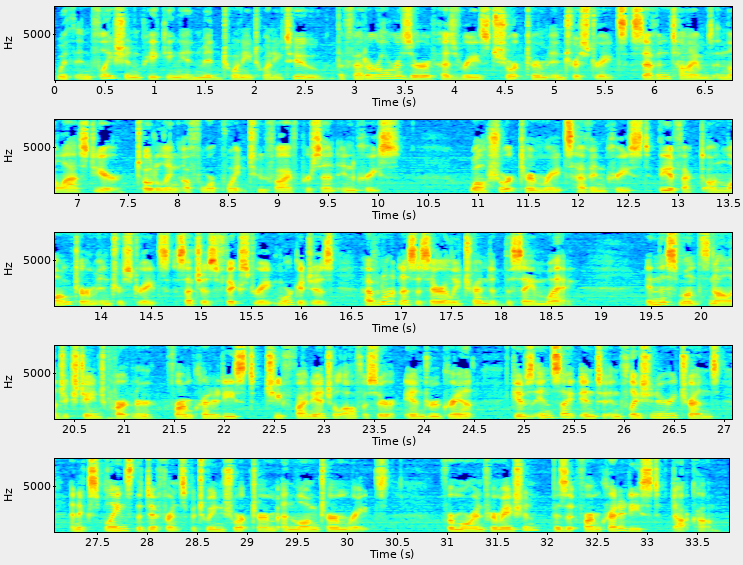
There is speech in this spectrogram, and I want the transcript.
With inflation peaking in mid 2022, the Federal Reserve has raised short term interest rates seven times in the last year, totaling a 4.25% increase. While short term rates have increased, the effect on long term interest rates, such as fixed rate mortgages, have not necessarily trended the same way. In this month's Knowledge Exchange partner, Farm Credit East Chief Financial Officer Andrew Grant gives insight into inflationary trends and explains the difference between short term and long term rates. For more information, visit farmcrediteast.com.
